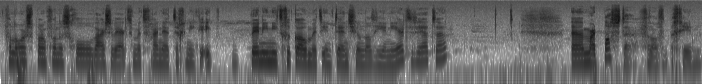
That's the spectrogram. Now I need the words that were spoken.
van oorsprong van de school waar ze werkte met vrij nettechnieken. Ik ben hier niet gekomen met de intentie om dat hier neer te zetten. Uh, maar het paste vanaf het begin.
